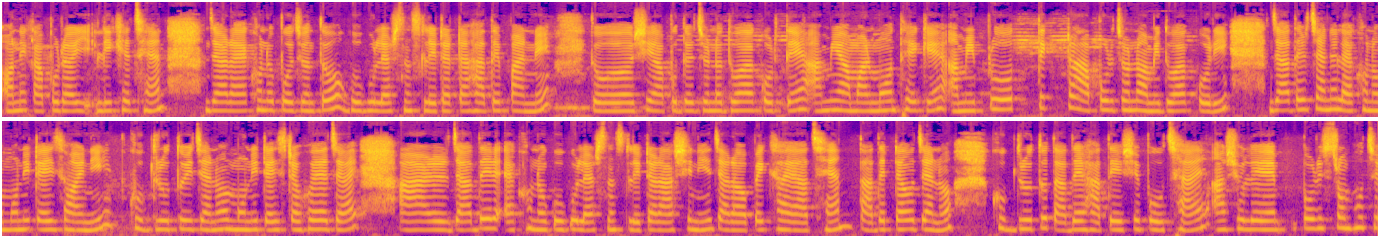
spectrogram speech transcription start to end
অনেক আপুরাই লিখেছেন যারা এখনও পর্যন্ত গুগল অ্যাডসেন্স লেটারটা হাতে পাননি। তো সে আপুদের জন্য দোয়া করতে আমি আমার মন থেকে আমি প্রত্যেকটা আপুর জন্য আমি দোয়া করি। যাদের চ্যানেল এখনও মনিটাইজ হয়নি, খুব দ্রুতই যেন মনিটাইজটা হয়ে যায়। আর যাদের এখনও গুগল অ্যাডসেন্স লেটার আসেনি, যারা অপেক্ষায় আছেন, তাদেরটাও যেন খুব দ্রুত তাদের হাতে এসে পৌঁছায়। আসলে পরিশ্রম হচ্ছে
